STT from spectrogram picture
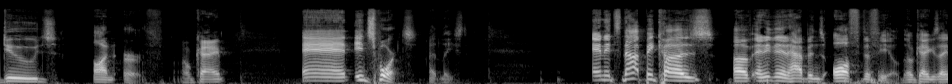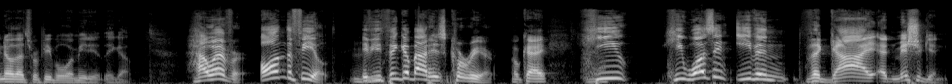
dudes on earth. Okay, and in sports at least and it's not because of anything that happens off the field, okay? Because I know that's where people will immediately go. However, on the field, if you think about his career, okay, he he wasn't even the guy at Michigan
